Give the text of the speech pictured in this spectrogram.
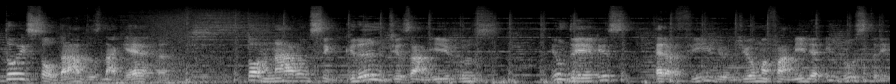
Dois soldados na guerra tornaram-se grandes amigos e um deles era filho de uma família ilustre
